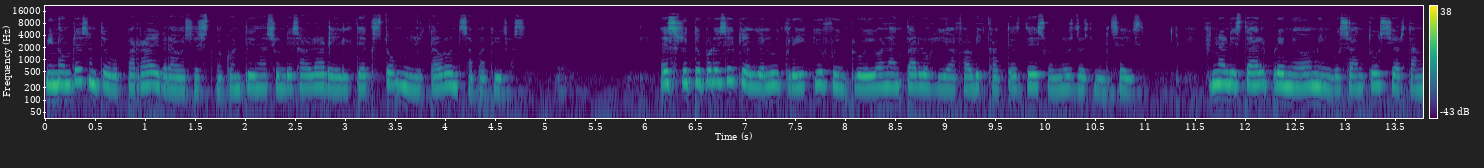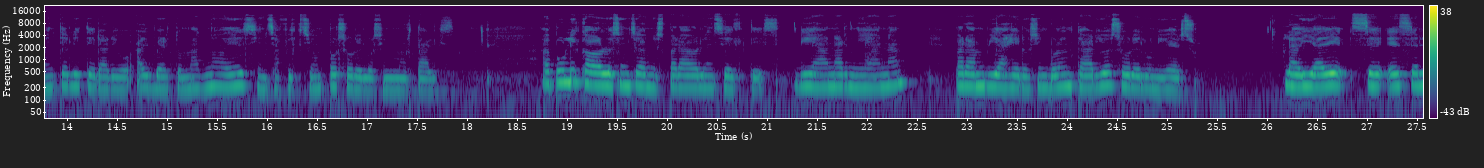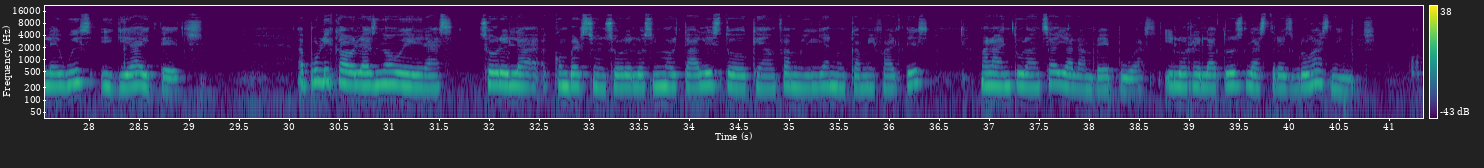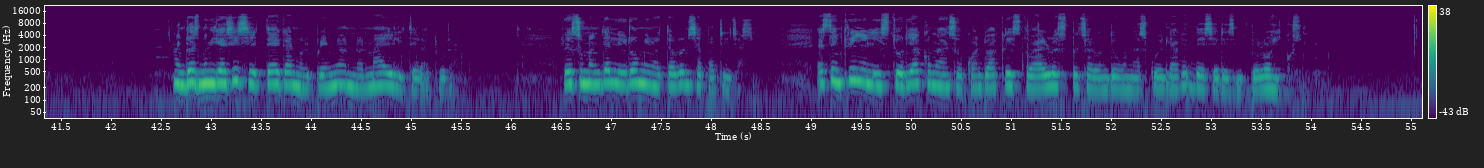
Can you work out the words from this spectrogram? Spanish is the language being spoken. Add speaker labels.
Speaker 1: Mi nombre es Santiago Parra de grado. A continuación les hablaré del texto Minotauro en zapatillas. Escrito por Ezequiel de Lutri, que fue incluido en la antología Fabricantes de Sueños 2006. Finalista del premio Domingo Santo, ciertamente literario Alberto Magno de Ciencia Ficción por Sobre los Inmortales. Ha publicado Los ensayos para adolescentes, Guía Narniana para viajeros involuntarios sobre el universo, la guía de C.S. Lewis y Guía Tech. Ha publicado las novelas sobre la conversión sobre los inmortales, Todo queda en familia, Nunca me faltes, Malaventuranza y Alambre de púas, y los relatos Las tres brujas niñas. En 2017 ganó el premio Norma de Literatura. Resumen del libro Minotauro en zapatillas. Esta increíble historia comenzó cuando a Cristóbal lo expulsaron de una escuela de seres mitológicos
